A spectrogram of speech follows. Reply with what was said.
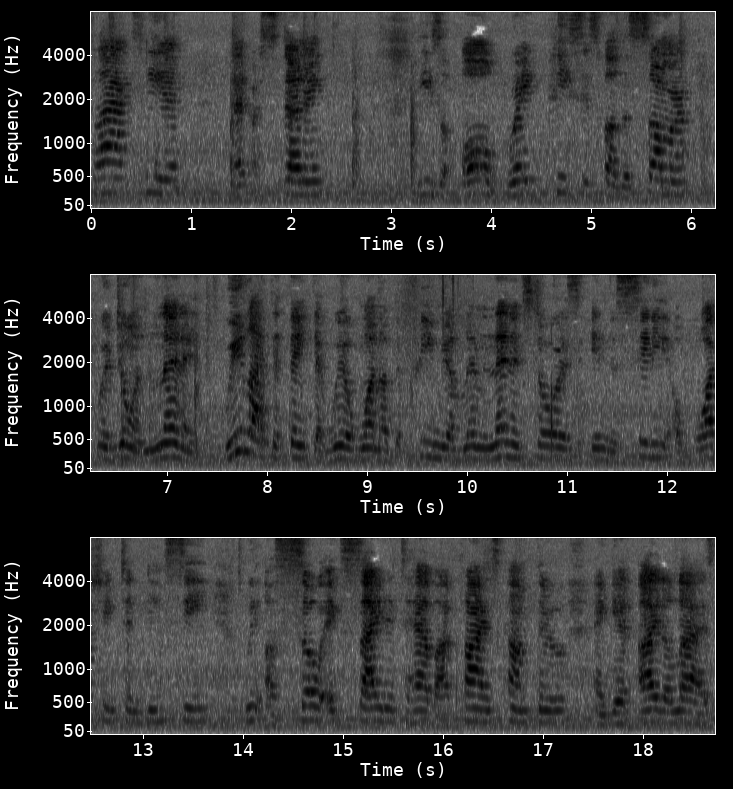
slacks here that are stunning. These are all great pieces for the summer. We're doing linen. We like to think that we're one of the premier linen stores in the city of Washington, D.C. We are so excited to have our clients come through and get idolized.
